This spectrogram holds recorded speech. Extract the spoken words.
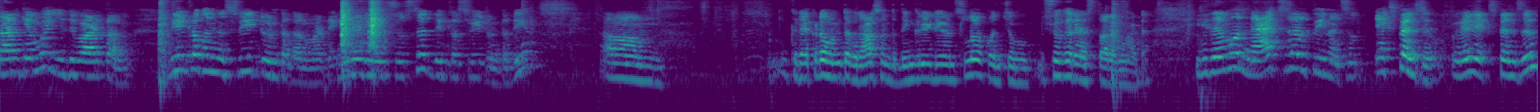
దానికేమో ఇది వాడతాను. దీంట్లో కొంచెం స్వీట్ ఉంటుంది అనమాట ఇంగ్రీడియంట్స్ చూస్తే దీంట్లో స్వీట్ ఉంటుంది. ఇక్కడెక్కడ ఉంటుంది రాసి ఉంటుంది ఇంగ్రీడియంట్స్లో కొంచెం షుగర్ వేస్తారనమాట. ఇదేమో natural peanuts expensive very expensive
